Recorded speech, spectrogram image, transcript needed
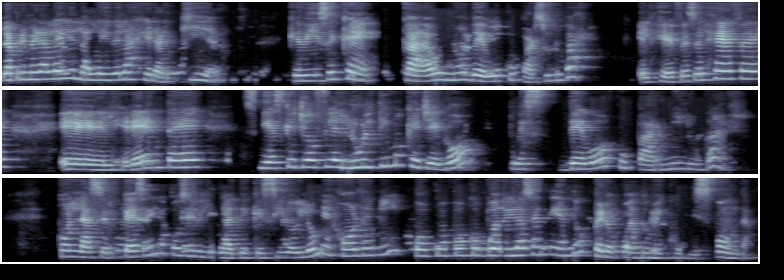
La primera ley es la ley de la jerarquía, que dice que cada uno debe ocupar su lugar. El jefe es el jefe, el gerente, si es que yo fui el último que llegó, pues debo ocupar mi lugar, con la certeza y la posibilidad de que si doy lo mejor de mí, poco a poco puedo ir ascendiendo, pero cuando me corresponda.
